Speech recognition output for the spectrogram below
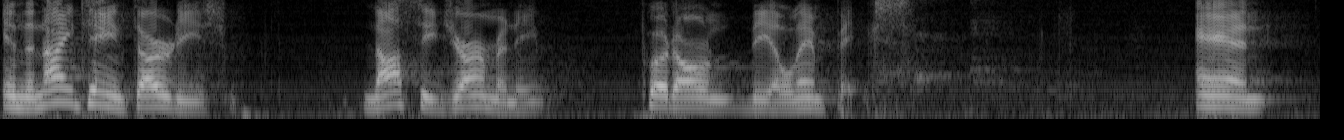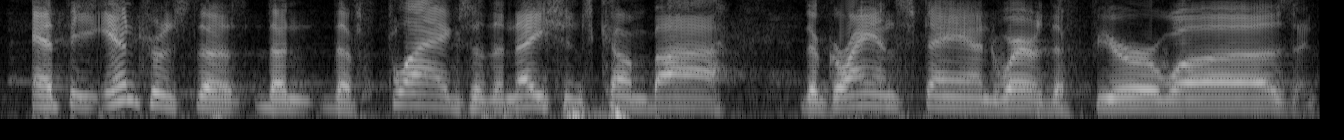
In the 1930s, Nazi Germany put on the Olympics. And at the entrance, the, the, the flags of the nations come by the grandstand where the Fuhrer was and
